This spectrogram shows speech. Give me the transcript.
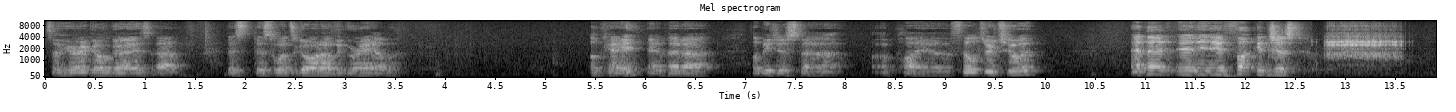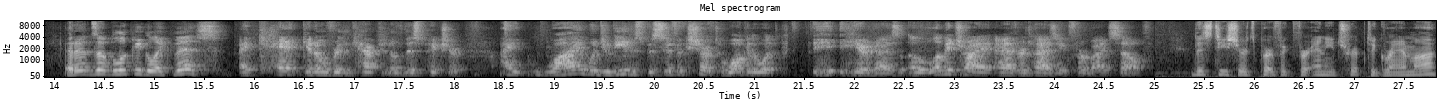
So here I go, guys. Uh, this this one's going on the gram. Okay, and then uh, let me just uh, apply a filter to it. And then it, it fucking just. It ends up looking like this. I can't get over the caption of this picture. I. Why would you need a specific shirt to walk in the woods? H- here, guys, uh, let me try advertising for myself. This t-shirt's perfect for any trip to grandma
